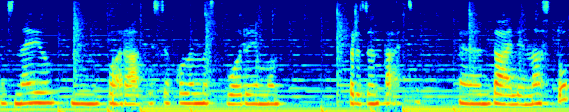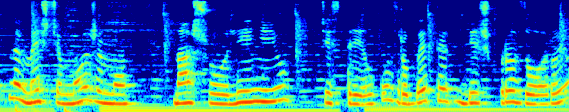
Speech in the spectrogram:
з нею погратися, коли ми створюємо презентації. Е, Далі, наступне, ми ще можемо нашу лінію чи стрілку зробити більш прозорою,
